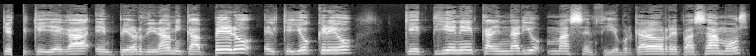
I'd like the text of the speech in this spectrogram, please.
que es el que llega en peor dinámica, pero el que yo creo que tiene el calendario más sencillo, porque ahora lo repasamos.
